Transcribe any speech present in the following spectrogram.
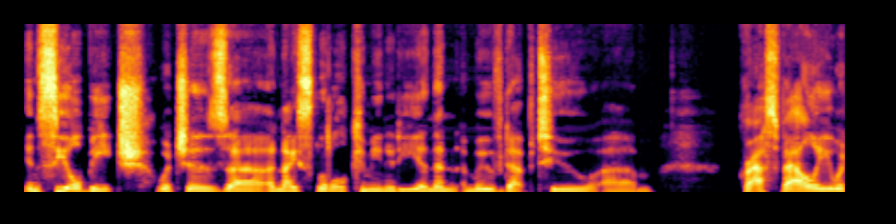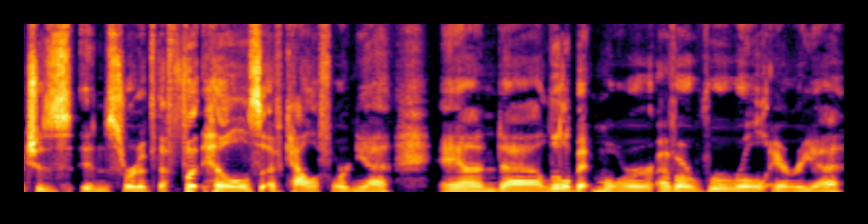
in Seal Beach, which is uh, a nice little community, and then moved up to um, Grass Valley, which is in sort of the foothills of California, and uh, a little bit more of a rural area,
